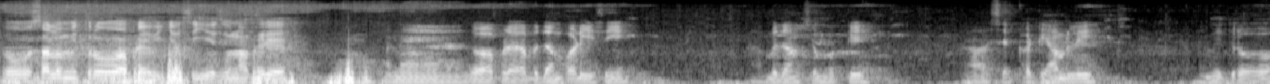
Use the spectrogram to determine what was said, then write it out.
તો ચાલો મિત્રો, આપણે આવી ગયા છીએ જૂના ઘરે. અને જો આપણે બદામ પાડીએ છીએ બદામ છે મોટી, આ છે ખાટી આંબલી. મિત્રો,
